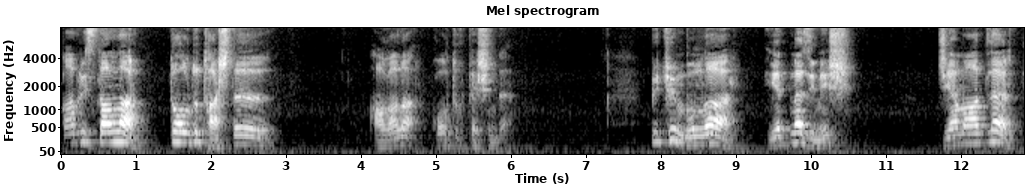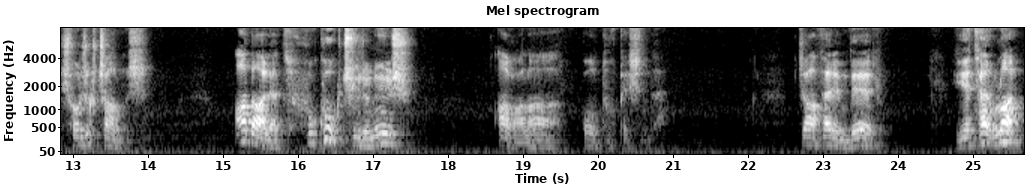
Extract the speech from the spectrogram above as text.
Kabristanlar doldu taştı. Ağalar koltuk peşinde. Bütün bunlar yetmez imiş. Cemaatler çocuk çalmış. Adalet, hukuk çürümüş. Ağalar koltuk peşinde. Cafer'im der. Yeter ulan.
